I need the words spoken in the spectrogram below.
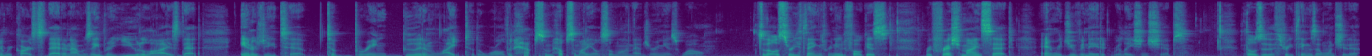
in regards to that. And I was able to utilize that energy to to bring good and light to the world and help some help somebody else along that journey as well. So those three things: renewed focus, refreshed mindset, and rejuvenated relationships. Those are the three things I want you to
